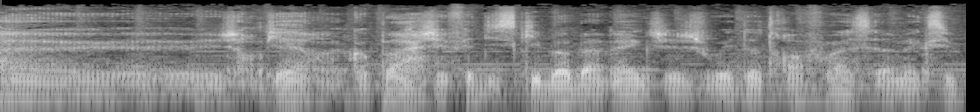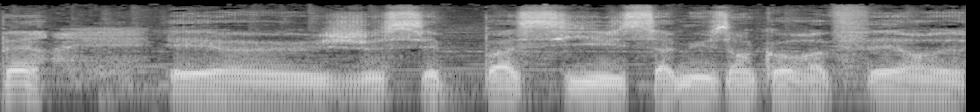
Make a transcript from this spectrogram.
Euh, Jean-Pierre, j'ai fait du ski bob avec, j'ai joué deux trois fois, c'est un mec super. Et euh, je sais pas s'il s'amuse encore à faire euh,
